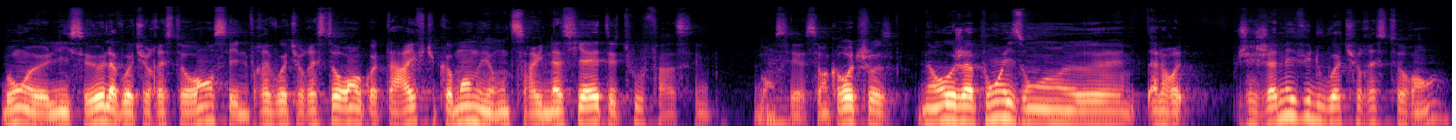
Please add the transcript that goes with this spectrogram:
Bon, euh, l'ICE, la voiture restaurant, c'est une vraie voiture restaurant. Tu arrives, tu commandes et on te sert une assiette et tout. Enfin, c'est bon, c'est encore autre chose. Non, au Japon, ils ont. euh, alors, j'ai jamais vu de voiture restaurant,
